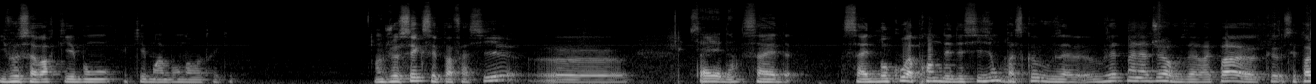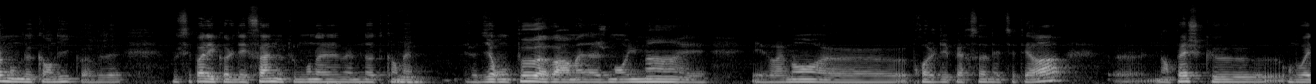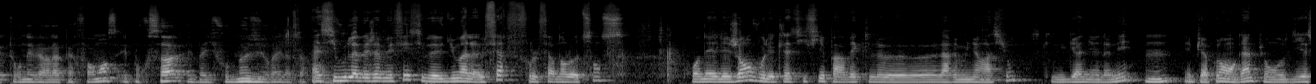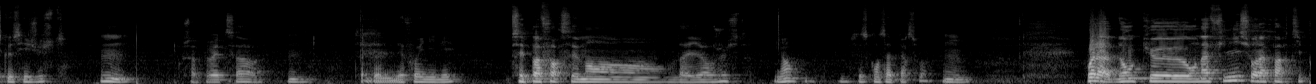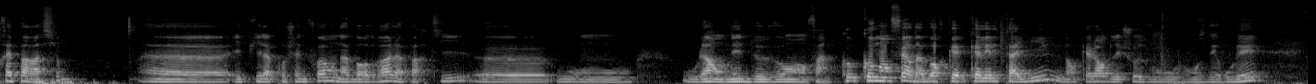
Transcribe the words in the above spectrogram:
Il veut savoir qui est bon et qui est moins bon dans votre équipe. Donc je sais que c'est pas facile. Euh, ça aide. Hein. Ça aide ça aide beaucoup à prendre des décisions parce que vous, vous êtes manager, vous n'aurez pas euh, que c'est pas le monde de Candy quoi. Vous c'est pas l'école des fans où tout le monde a la même note quand même. Je veux dire, on peut avoir un management humain et, vraiment euh, proche des personnes, etc. Euh, n'empêche que on doit être tourné vers la performance et pour ça, eh ben, il faut mesurer la performance. Ah, si vous ne l'avez jamais fait, si vous avez du mal à le faire, il faut le faire dans l'autre sens. Prenez les gens, vous les classifiez par avec la rémunération, ce qu'ils gagnent à l'année, hmm. et puis après on regarde, puis on se dit est-ce que c'est juste? Hmm. Ça peut être ça, hmm. Ça donne des fois une idée. C'est pas forcément d'ailleurs juste. Non, c'est ce qu'on s'aperçoit. Voilà, donc euh, on a fini sur la partie préparation. Euh, et puis la prochaine fois, on abordera la partie euh, où on où là on est devant, enfin comment faire d'abord, quel, est le timing, dans quel ordre les choses vont, se dérouler,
